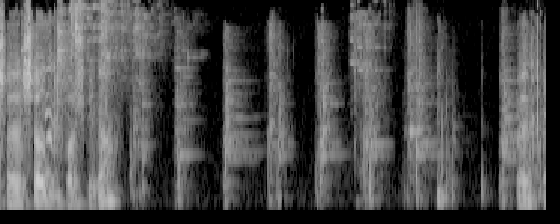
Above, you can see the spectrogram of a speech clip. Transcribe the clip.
Ще, ще один пошук, да? Швидко,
